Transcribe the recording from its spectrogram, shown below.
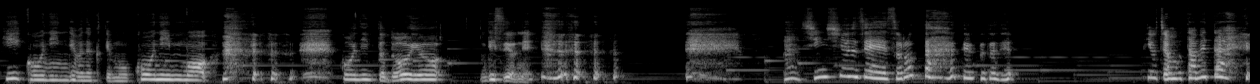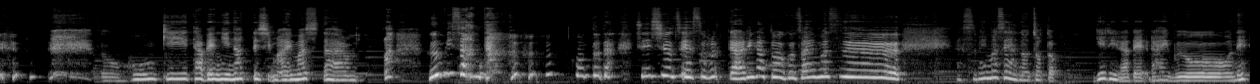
非公認ではなくて、もう公認も、公認と同様ですよね。あ、新州勢揃ったということで。ピオちゃんも食べたい。そう、本気食べになってしまいました。あ、ふみさんだ。本当だ。新州勢揃ってありがとうございます。すみません。あの、ちょっとゲリラでライブをね、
